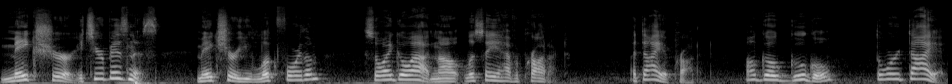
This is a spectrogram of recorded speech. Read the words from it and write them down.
Make sure it's your business. Make sure you look for them. So I go out and I'll, let's say you have a product, a diet product. I'll go Google the word diet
